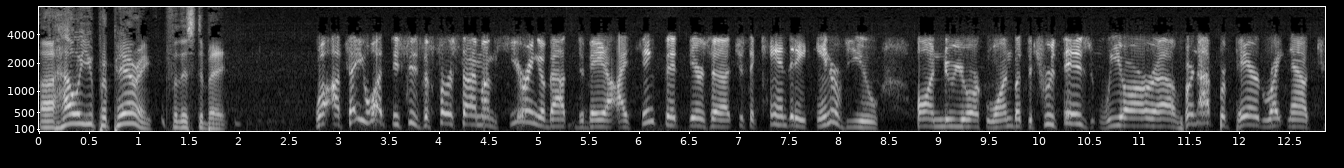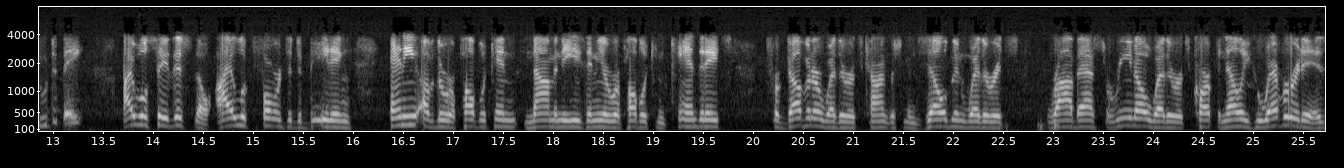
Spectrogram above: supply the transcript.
Uh, how are you preparing for this debate? Well, I'll tell you what, this is the first time I'm hearing about the debate. I think that there's a, just a candidate interview on New York One, but the truth is we are uh, we're not prepared right now to debate. I will say this though, I look forward to debating any of the Republican nominees, any of the Republican candidates for governor, whether it's Congressman Zeldin, whether it's Rob Astorino, whether it's Carpinelli, whoever it is.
